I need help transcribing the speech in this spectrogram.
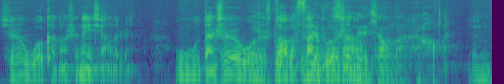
其实我可能是内向的人，我但是我到了饭桌上内向吧还好，嗯。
